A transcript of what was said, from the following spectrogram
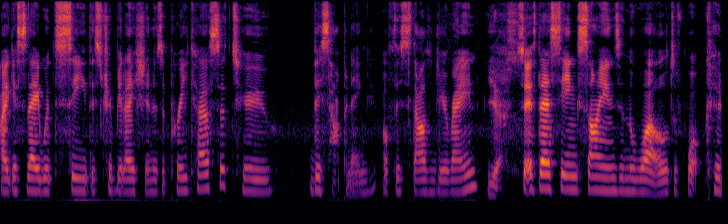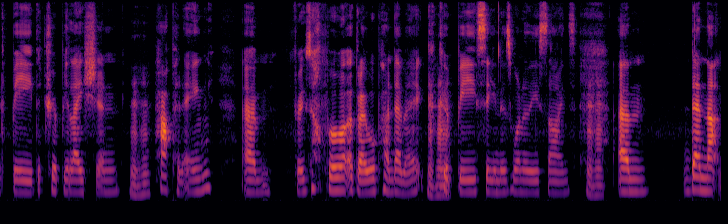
I guess they would see this tribulation as a precursor to this happening of this thousand year reign. Yes. So if they're seeing signs in the world of what could be the tribulation Mm-hmm. happening, um, for example, a global pandemic Mhm. could be seen as one of these signs. Mhm. Um, then that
